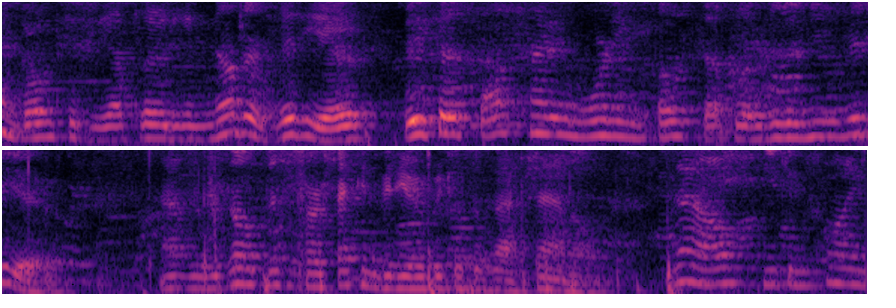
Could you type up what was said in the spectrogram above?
am going to be uploading another video because South China Morning Post uploaded a new video. As a result, this is our second video because of that channel. Now, you can find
